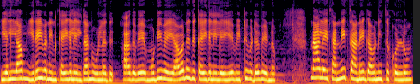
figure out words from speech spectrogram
எல்லாம் இறைவனின் கைகளில்தான் உள்ளது. ஆகவே முடிவை அவனது கைகளிலேயே விட்டுவிட வேண்டும். நாளை தன்னைத்தானே கவனித்து கொள்ளும்.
